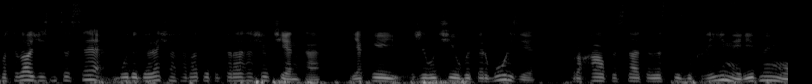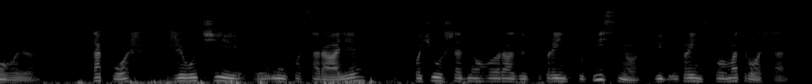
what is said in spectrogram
Посилаючись на це все, буде доречно згадати про Тараса Шевченка, який, живучи у Петербурзі, прохав писати листи з України рідною мовою. Також, живучи у Посаралі, почувши одного разу українську пісню від українського матроса,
